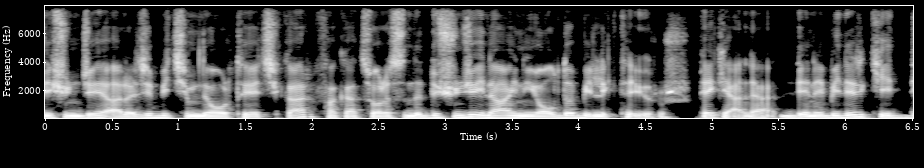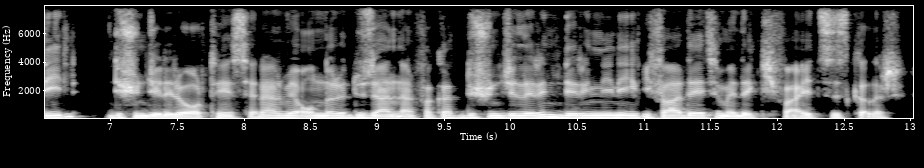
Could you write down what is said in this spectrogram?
düşünceyi aracı biçimde ortaya çıkar fakat sonrasında düşünce ile aynı yolda birlikte yürür. Pekala denebilir ki dil düşünceleri ortaya serer ve onları düzenler fakat düşüncelerin derinliğini ifade etmede kifayetsiz kalır.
